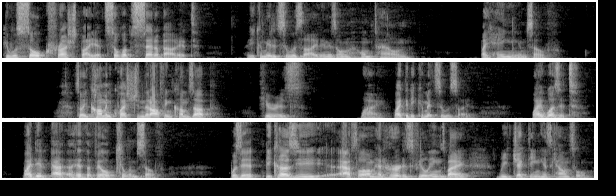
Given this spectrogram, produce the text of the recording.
He was so crushed by it, so upset about it, He committed suicide in his own hometown by hanging himself. So, a common question that often comes up here is why? Why did he commit suicide? Why was it? Why did Ahithophel kill himself? Was it because he uh, Absalom had hurt his feelings by rejecting his counsel?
